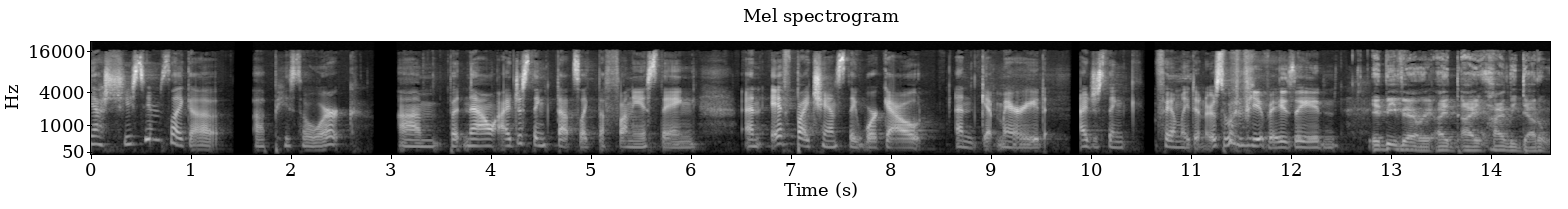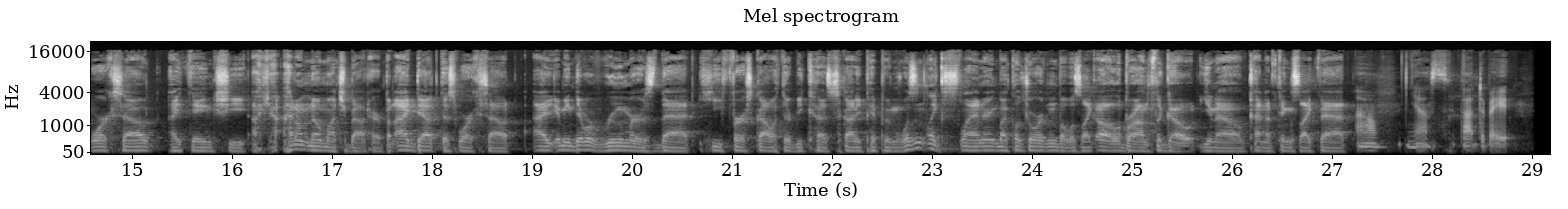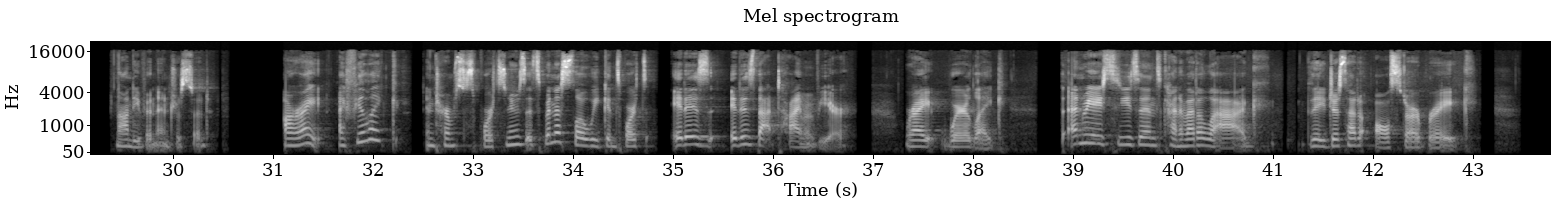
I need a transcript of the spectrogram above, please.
Yeah, she seems like a, a piece of work. Um, but now I just think that's like the funniest thing. And if by chance they work out and get married, I just think family dinners would be amazing. It'd be very. I, I highly doubt it works out. I think she. I, I don't know much about her, but I doubt this works out. I, I mean, there were rumors that he first got with her because Scottie Pippen wasn't like slandering Michael Jordan, but was like, "Oh, LeBron's the goat," you know, kind of things like that. Oh, yes, that debate. Not even interested. All right. I feel like in terms of sports news, it's been a slow week in sports. It is it is that time of year, right? Where like the NBA season's kind of at a lag. They just had an all-star break.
